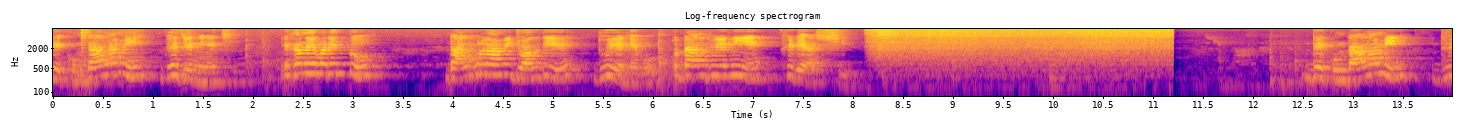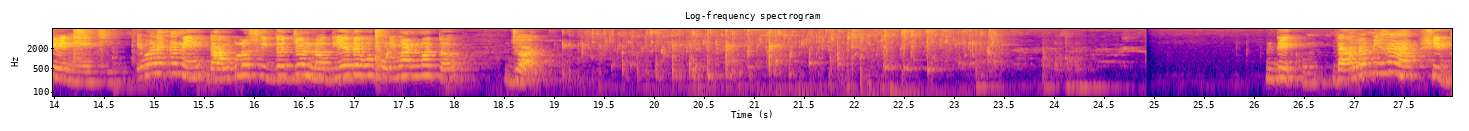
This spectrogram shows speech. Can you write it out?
দেখুন, ডাল আমি ভেজে নিয়েছি। এখানে এবার একটু ডালগুলো আমি জল দিয়ে ধুয়ে নেব। তো ডাল ধুয়ে নিয়ে ফিরে আসছি। দেখুন, ডাল আমি ধুয়ে নিয়েছি। এবার এখানে ডালগুলো সিদ্ধর জন্য দিয়ে দেব পরিমাণ মতো জল। দেখুন ডাল আমি হাফ সিদ্ধ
